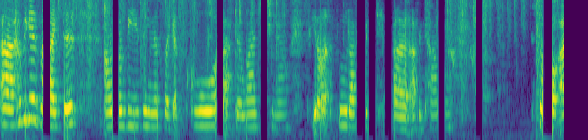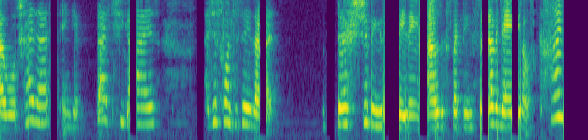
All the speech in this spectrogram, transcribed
I uh, hope you guys liked it. I'm gonna be using this like at school after lunch, you know, to get all that food off your uh, off your tongue. So I will try that and get back to you guys. I just want to say that their shipping is amazing. I was expecting seven days. I was kind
